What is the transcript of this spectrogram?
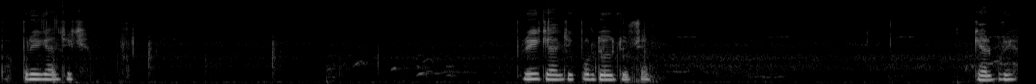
Bak buraya gelecek. Buraya gelecek. Burada öldüreceğim. Gel buraya.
